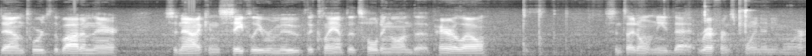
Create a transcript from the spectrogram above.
down towards the bottom there. So now I can safely remove the clamp that's holding on the parallel since I don't need that reference point anymore.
